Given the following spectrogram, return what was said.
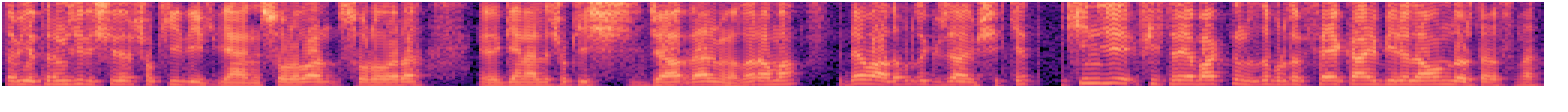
Tabii yatırımcı ilişkileri çok iyi değil. Yani sorulan sorulara e, genelde çok iş cevap vermiyorlar ama Deva da burada güzel bir şirket. İkinci filtreye baktığımızda burada FK'yı 1 ile 14 arasında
